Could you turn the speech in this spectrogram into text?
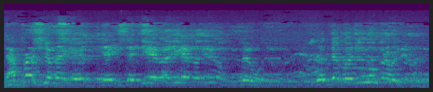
La próxima que, que dice Diego, Diego, Diego, me voy. No tengo ningún problema.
